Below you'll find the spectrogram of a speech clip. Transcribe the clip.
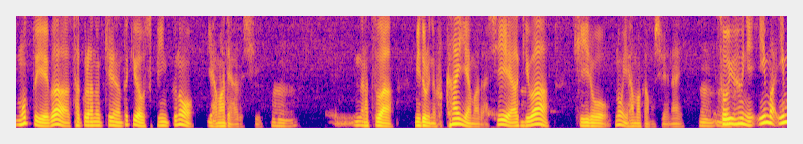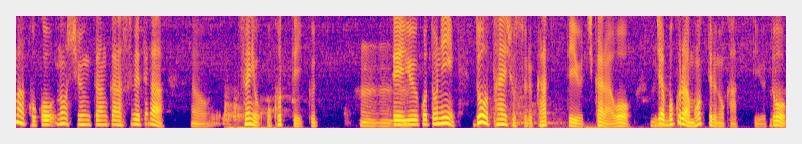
もっと言えば桜の綺麗な時は薄ピンクの山であるし。うん夏は緑の深い山だし秋は黄色の山かもしれない、うん。そういうふうに今今ここの瞬間から全てがあの常に起こっていく。っていうことにどう対処するかっていう力を、じゃあ僕らは持ってるのかっていうと、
